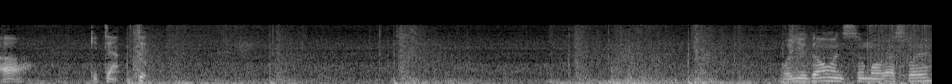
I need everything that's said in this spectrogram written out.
Oh. Get down. Get. Where you going, sumo wrestler?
